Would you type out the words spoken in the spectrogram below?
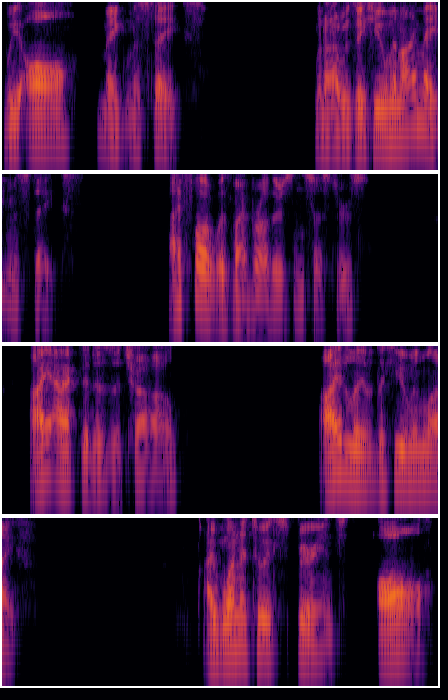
We all make mistakes. When I was a human, I made mistakes. I fought with my brothers and sisters. I acted as a child. I lived a human life. I wanted to experience all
